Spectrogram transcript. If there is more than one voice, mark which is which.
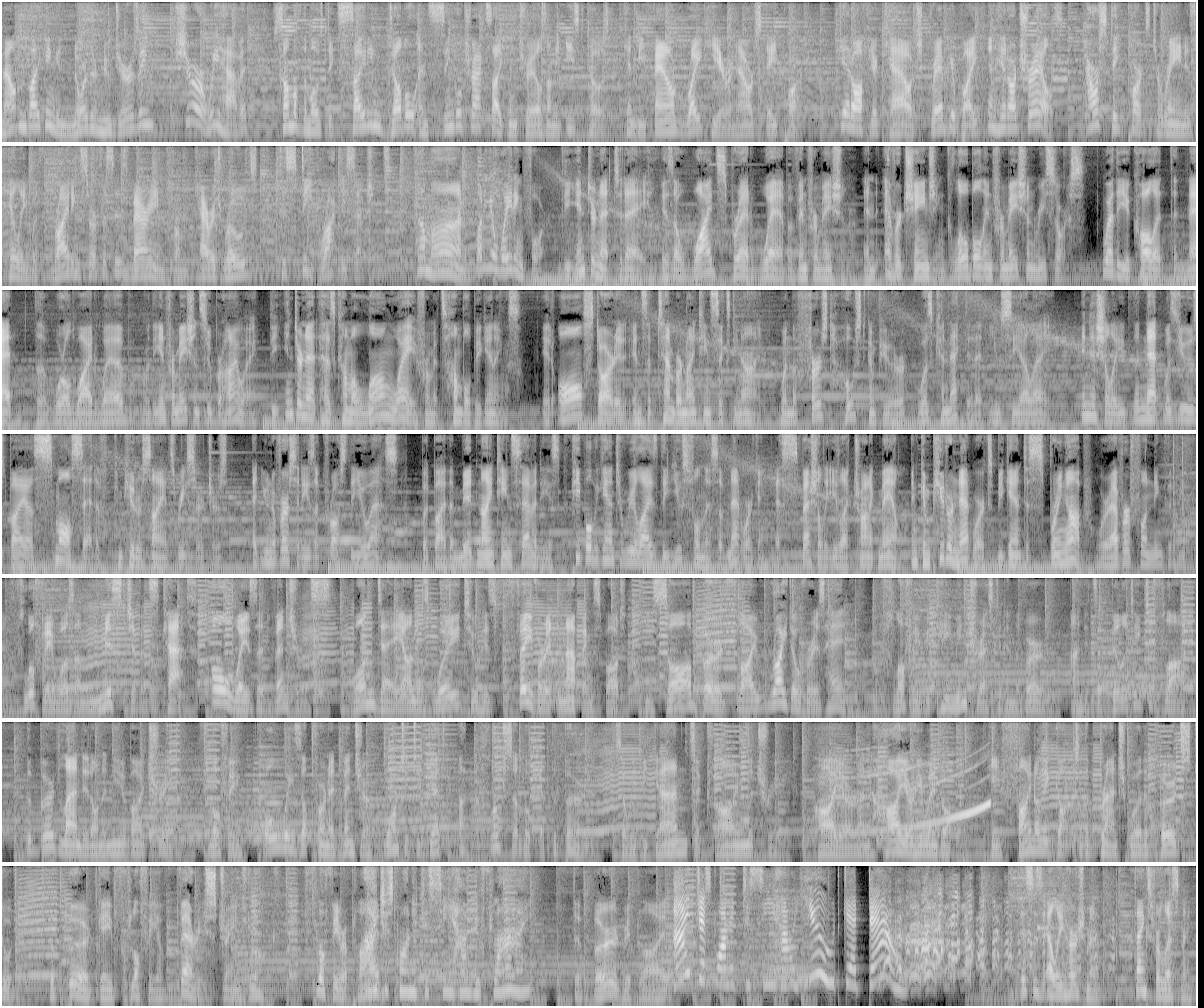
Speaker 1: Mountain biking in northern New Jersey? Sure, we have it. Some of the most exciting double and single track cycling trails on the East Coast can be found right here in our state park. Get off your couch, grab your bike, and hit our trails. Our state park's terrain is hilly with riding surfaces varying from carriage roads to steep rocky sections. Come on, what are you waiting for? The internet today is a widespread web of information, an ever changing global information resource. Whether you call it the net, the World Wide Web, or the information superhighway, the internet has come a long way from its humble beginnings. It all started in September 1969 when the first host computer was connected at UCLA. Initially, the net was used by a small set of computer science researchers at universities across the US. But by the mid 1970s, people began to realize the usefulness of networking, especially electronic mail, and computer networks began to spring up wherever funding could be found. Fluffy was a mischievous cat, always adventurous. One day, on his way to his favorite napping spot, he saw a bird fly right over his head. Fluffy became interested in the bird and its ability to fly. The bird landed on a nearby tree. Fluffy, always up for an adventure, wanted to get a closer look at the bird, so he began to climb the tree. Higher and higher he went up. He finally got to the branch where the bird stood. The bird gave Fluffy a very strange look. Fluffy replied,
Speaker 2: I just wanted to see how you fly.
Speaker 1: The bird replied,
Speaker 2: I just wanted to see how you'd get down.
Speaker 1: This is Elie Hirschman. Thanks for listening.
